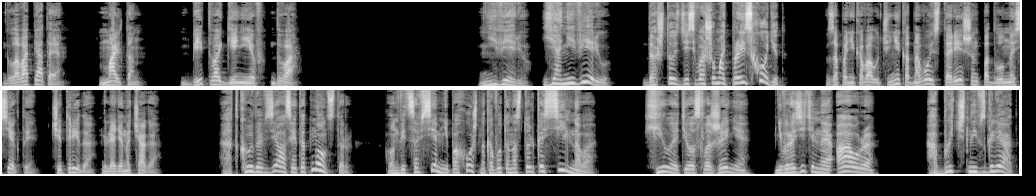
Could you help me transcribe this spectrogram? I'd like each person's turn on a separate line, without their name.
Глава 5. Мальтон. Битва гениев 2.
«Не верю! Я не верю! Да что здесь, вашу мать, происходит?»
Запаниковал ученик одного из старейшин подлунной секты, Читрида, глядя на Чага.
«Откуда взялся этот монстр? Он ведь совсем не похож на кого-то настолько сильного. Хилое телосложение, невыразительная аура, обычный взгляд.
